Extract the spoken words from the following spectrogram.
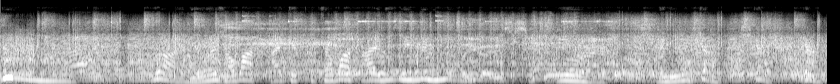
ปุ้มว่าเดี๋ยวให้ชาวบ้านตายเก็บชาวบ้านตายรู้ไม่ไม่รู้เออไม่รู้จับจับจับ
